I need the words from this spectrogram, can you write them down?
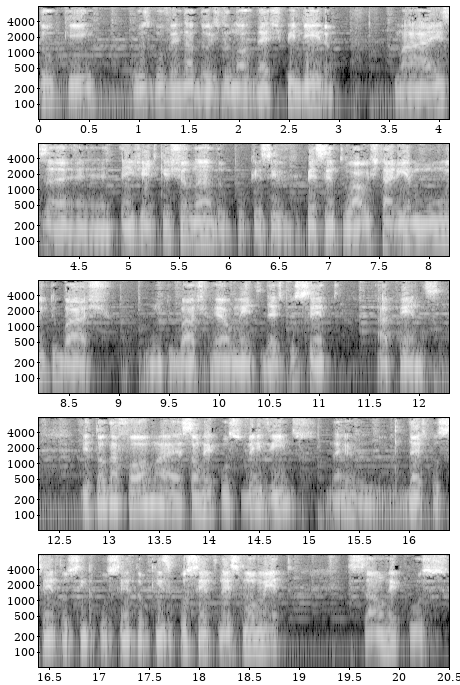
do que os governadores do Nordeste pediram mas é, tem gente questionando, porque esse percentual estaria muito baixo, muito baixo realmente, 10% apenas. De toda forma, é, são recursos bem-vindos, né? 10% ou 5% ou 15% nesse momento são recursos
